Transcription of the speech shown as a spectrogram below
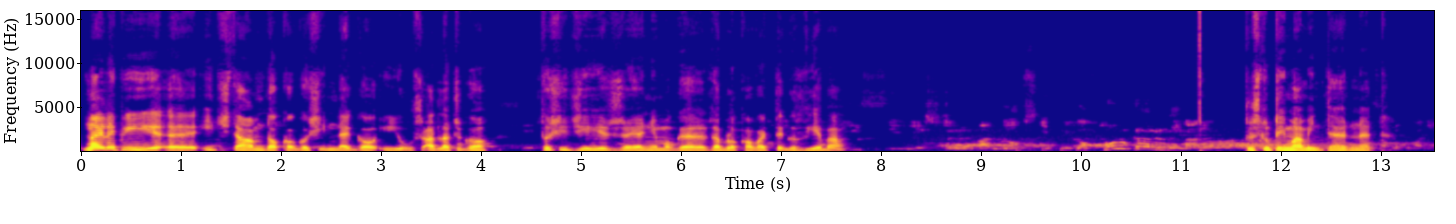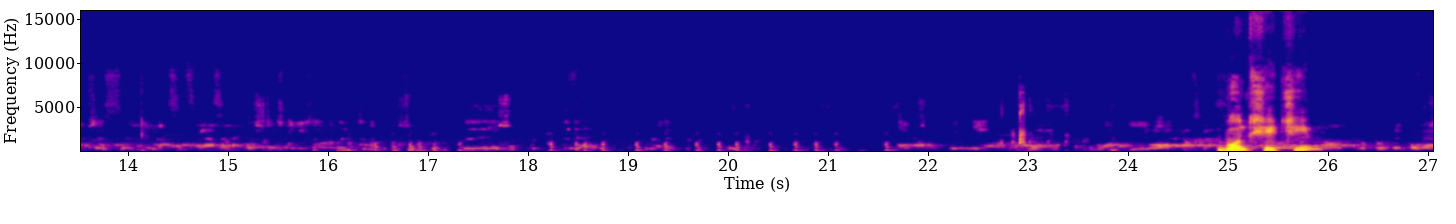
Najlepiej e, idź tam do kogoś innego i już. A dlaczego? Co się dzieje, że ja nie mogę zablokować tego zjeba? Przecież tutaj mam internet. Błąd sieci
